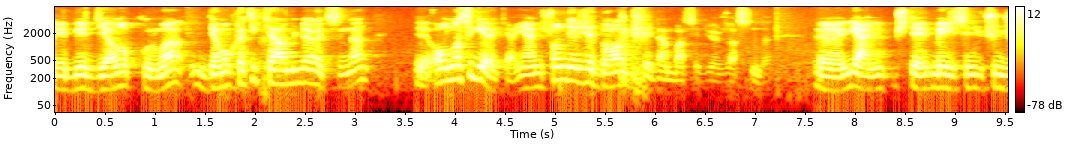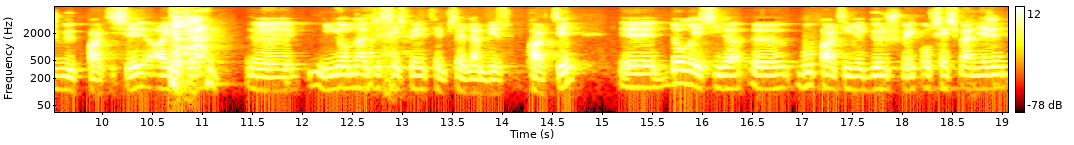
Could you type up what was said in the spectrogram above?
e, bir diyalog kurma demokratik teamüller açısından e, olması gereken. Yani son derece doğal bir şeyden bahsediyoruz aslında. Ee, yani işte meclisin üçüncü büyük partisi ayrıca e, milyonlarca seçmeni temsil eden bir parti. Dolayısıyla bu partiyle görüşmek, o seçmenlerin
